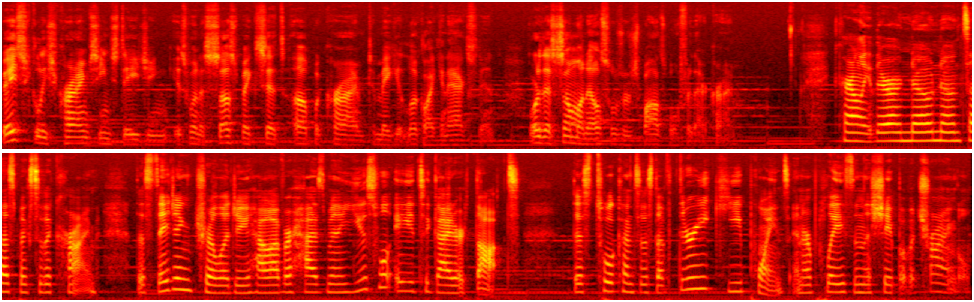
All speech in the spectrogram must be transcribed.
Basically, crime scene staging is when a suspect sets up a crime to make it look like an accident or that someone else was responsible for that crime. Currently, there are no known suspects to the crime. The staging trilogy, however, has been a useful aid to guide our thoughts. This tool consists of three key points and are placed in the shape of a triangle.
